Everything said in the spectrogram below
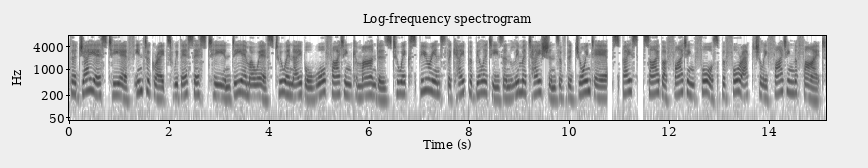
The JSTF integrates with SST and DMOS to enable warfighting commanders to experience the capabilities and limitations of the joint air, space, cyber fighting force before actually fighting the fight.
